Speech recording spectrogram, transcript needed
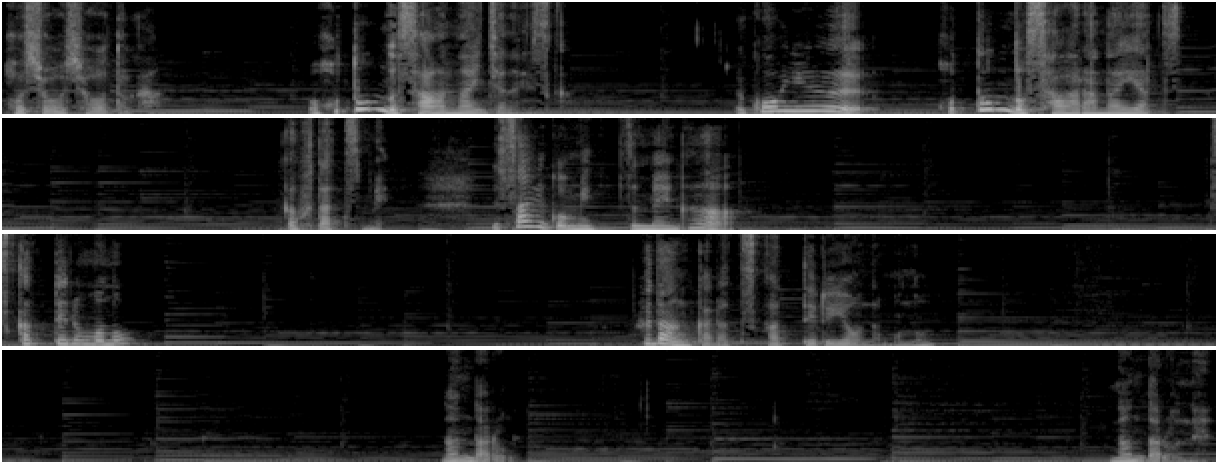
保証書とか、ほとんど触らないんじゃないですか。こういうほとんど触らないやつが二つ目。で最後三つ目が、使ってるもの普段から使ってるようなものなんだろうなんだろうね。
